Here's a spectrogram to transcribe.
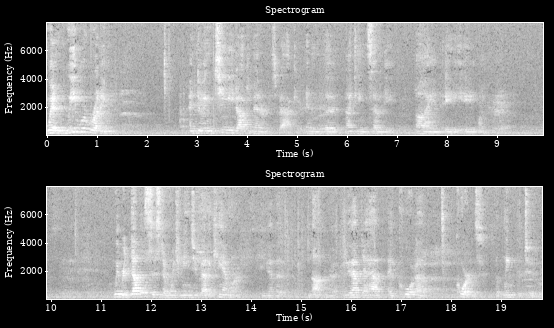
when we were running and doing TV documentaries back in the 1979, 80, 81 period, we were double system, which means you've got a camera, you have a Nagra, you have to have a cord, uh, cords that link the two.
